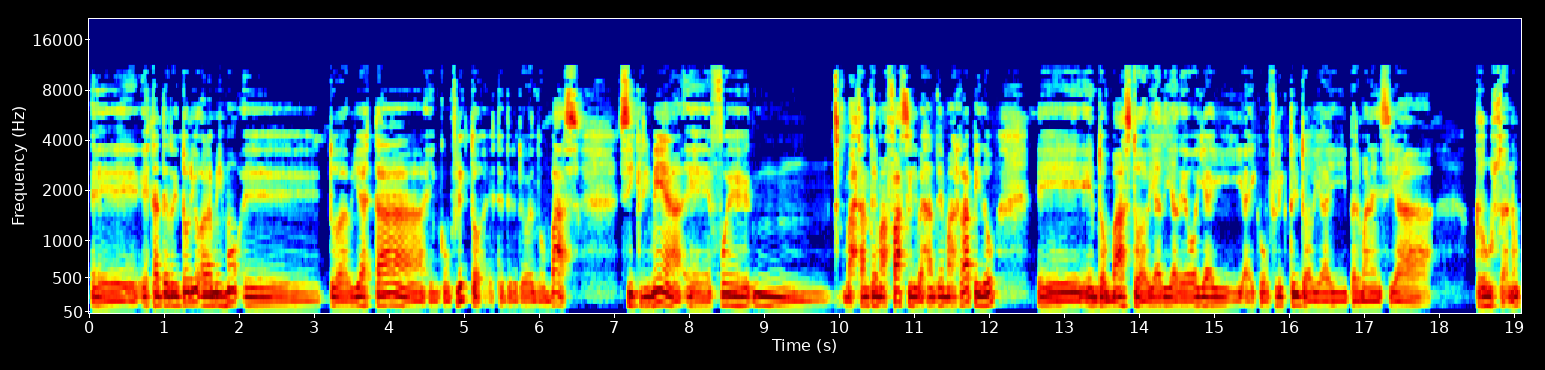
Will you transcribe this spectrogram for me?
Eh, este territorio ahora mismo eh, todavía está en conflicto, este territorio del Donbass. Si Crimea eh, fue mm, bastante más fácil y bastante más rápido, en Donbass todavía a día de hoy hay, hay conflicto y todavía hay permanencia rusa, ¿no?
